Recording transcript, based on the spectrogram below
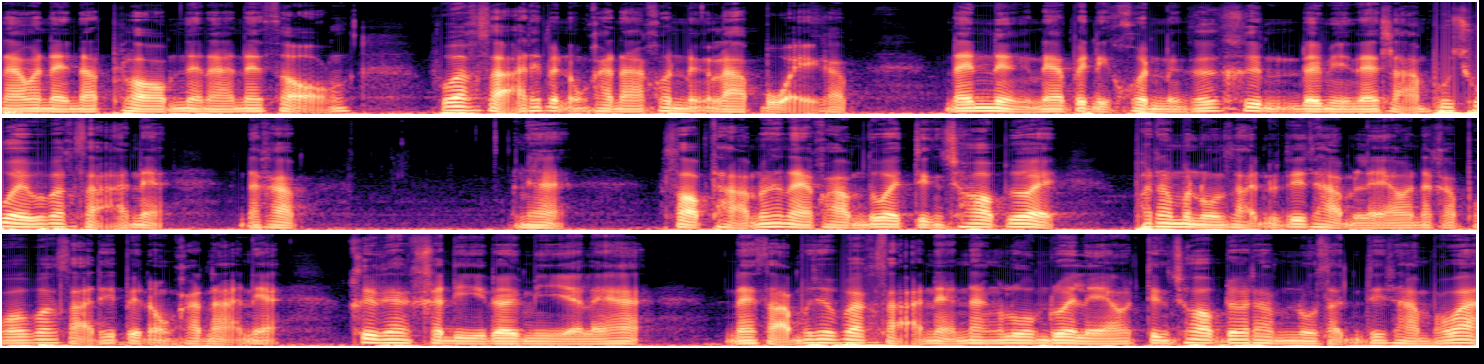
นะวันในนัดพร้อมเนี่ยนะใน 2 ผู้พิพากษาที่เป็นองค์คณะคนหนึ่งลาป่วยครับในหนึ่งเนี่ยเป็นอีกคนหนึ่งก็ขึ้น โดยมีใน3ผู้ช่วยผู้พิพากษาเนี่ยนะครับนะสอบถามเรื่องทนายความด้วยจึงชอบด้วยพระธรรมนูญศาลยุติธรรมแล้วนะครับ เพราะว่าผู้พิพากษาที่เป็นองค์คณะเนี่ยขึ้นทางคดีโดยมีอะไรฮะ ในสามผู้ช่วยผู้พิพากษาเนี่ยนั่งร่วมด้วยแล้ว จึงชอบด้วยธรรมนูญศาลยุติธรรมเพราะว่า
